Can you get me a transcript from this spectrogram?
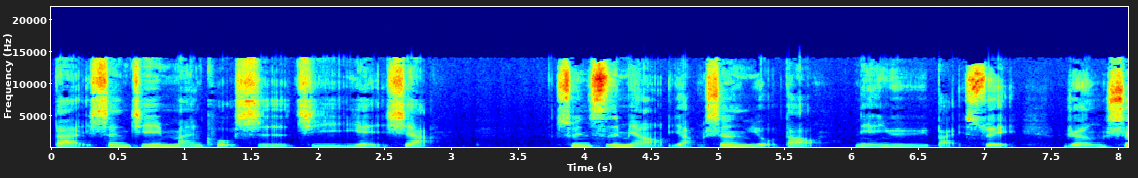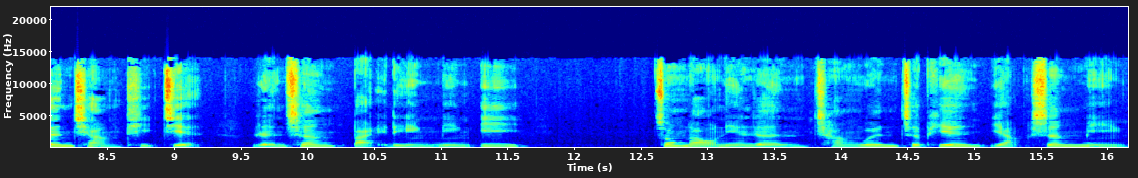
待生津满口时即咽下。孙思邈养生有道，年逾百岁仍身强体健，人称百灵名医。中老年人常温这篇养生名，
